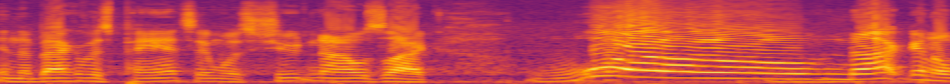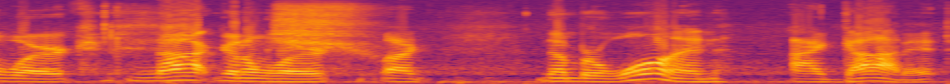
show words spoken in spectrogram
in the back of his pants and was shooting. I was like, whoa, not gonna work, not gonna work. Like, number one, I got it.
